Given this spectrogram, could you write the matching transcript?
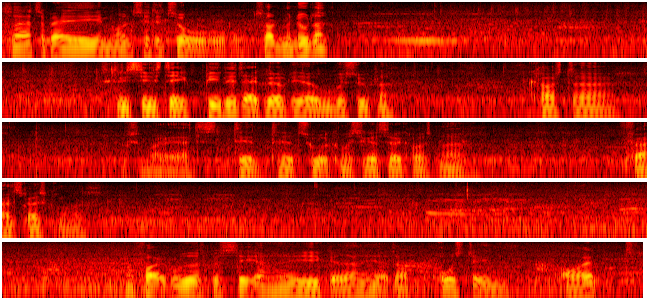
Så er jeg tilbage i Monti. Det tog 12 minutter. Jeg skal lige sige, at det er ikke billigt at køre på de her Uber-cykler. Det koster... Meget er det, det, det her tur kommer sikkert til at koste mig 40-50 kroner. Har folk ude og spacere her i gaderne her. Der er brosten overalt.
